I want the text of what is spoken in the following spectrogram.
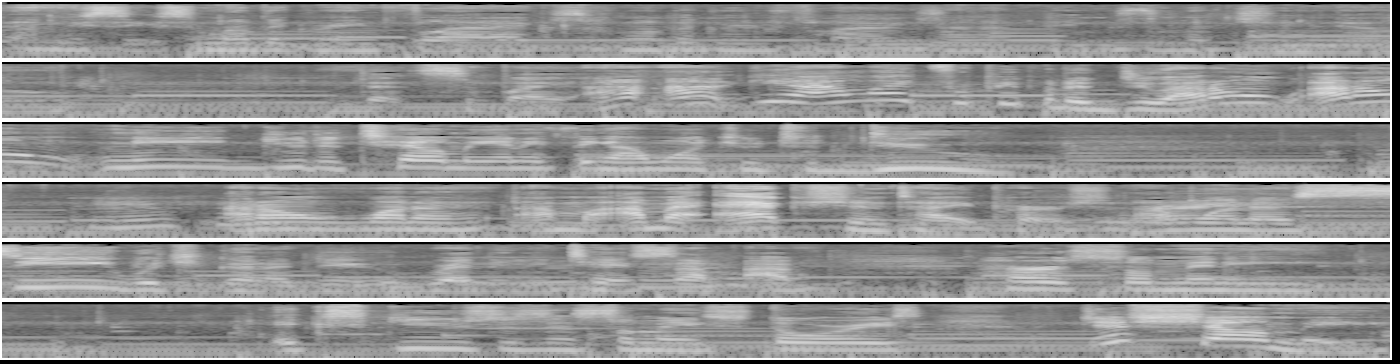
Let me see some other green flags. Some other green flags and other things to let you know that somebody I, I yeah i like for people to do. I don't i don't need you to tell me anything i want you to do. Mm-hmm. I don't want to I'm, a, I'm an action type person. I want to see what you're gonna do whether you take something. I've heard so many excuses and so many stories. Just show me.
